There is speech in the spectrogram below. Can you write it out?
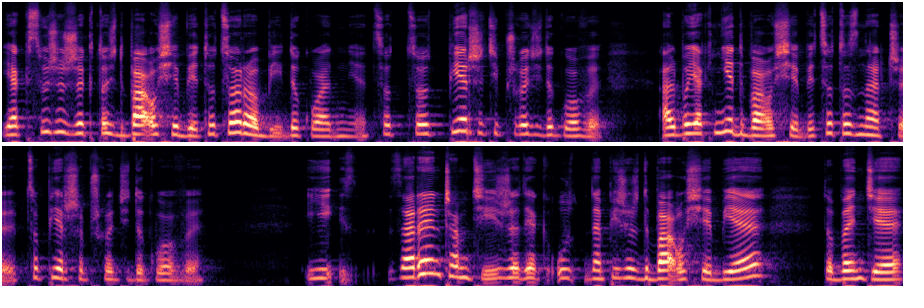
Jak słyszysz, że ktoś dba o siebie, to co robi dokładnie? Co, co pierwsze ci przychodzi do głowy? Albo jak nie dba o siebie, co to znaczy? Co pierwsze przychodzi do głowy? I zaręczam ci, że jak napiszesz dba o siebie, to będzie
